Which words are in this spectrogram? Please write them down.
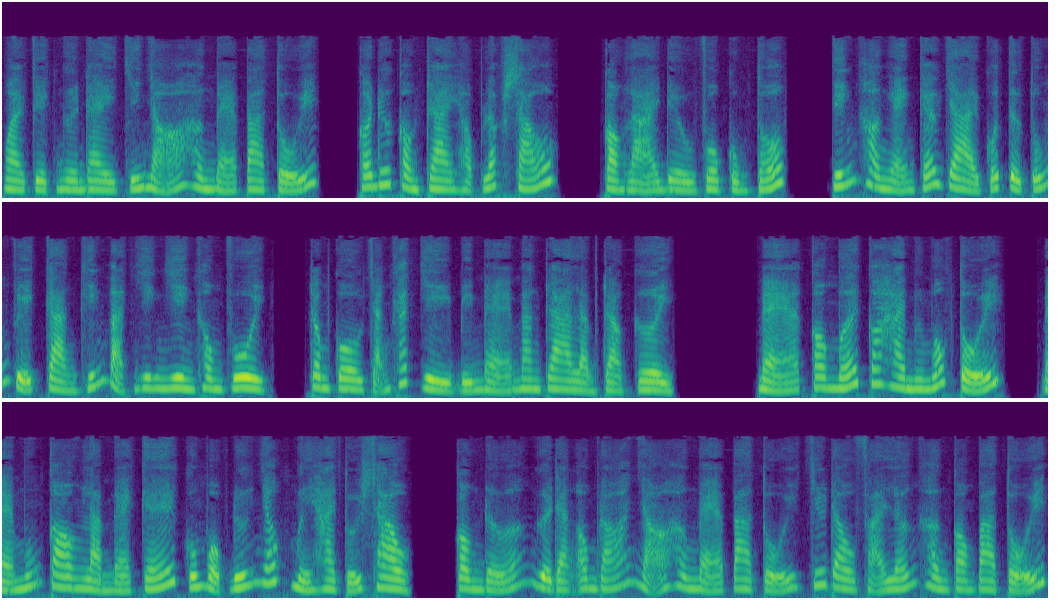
ngoài việc người này chỉ nhỏ hơn mẹ 3 tuổi, có đứa con trai học lớp 6, còn lại đều vô cùng tốt. Tiếng ho nghẹn kéo dài của từ Tuấn Vĩ càng khiến Mạc Nhiên Nhiên không vui, trong cô chẳng khác gì bị mẹ mang ra làm trò cười. Mẹ con mới có 21 tuổi, mẹ muốn con làm mẹ kế của một đứa nhóc 12 tuổi sau. Còn nữa, người đàn ông đó nhỏ hơn mẹ 3 tuổi chứ đâu phải lớn hơn con 3 tuổi.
